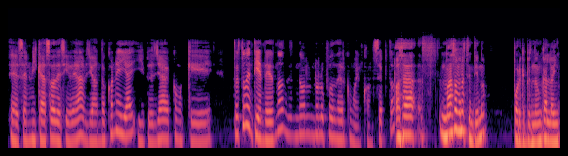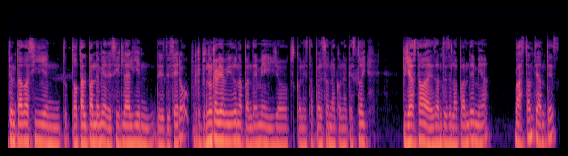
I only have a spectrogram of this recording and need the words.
Es en mi caso decir de, ah, yo ando con ella y pues ya como que pues tú me entiendes, ¿no? No, no lo puedo dar como en concepto. O sea, más o menos te entiendo, porque pues nunca lo he intentado así en total pandemia decirle a alguien desde cero, porque pues nunca había vivido una pandemia y yo pues con esta persona con la que estoy, pues ya estaba desde antes de la pandemia, bastante antes,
